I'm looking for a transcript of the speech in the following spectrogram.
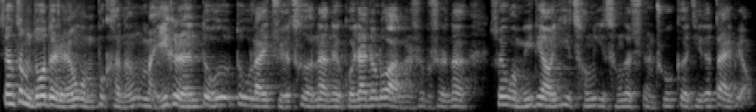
像这么多的人，我们不可能每一个人都都来决策，那那国家就乱了，是不是？那所以我们一定要一层一层的选出各级的代表。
